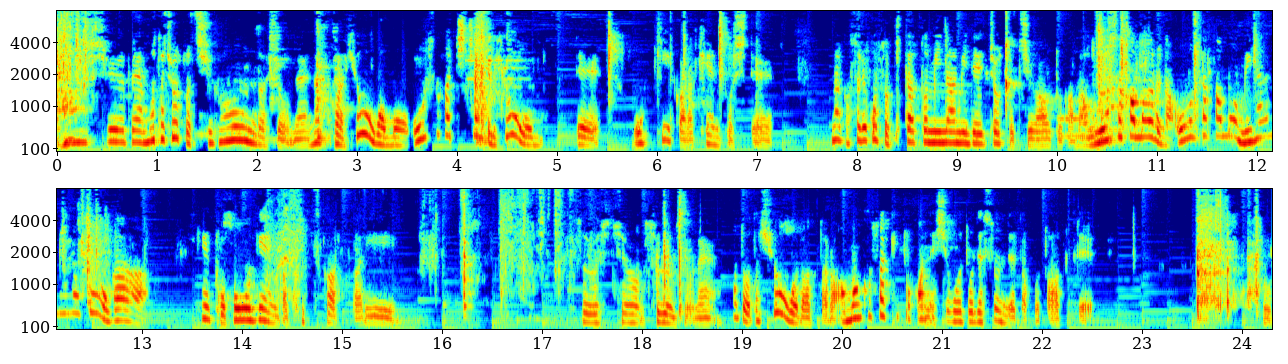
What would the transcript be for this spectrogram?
晩秋弁、またちょっと違うんでしょうね。なんかほら、兵庫も、大阪ちっちゃいけど、兵庫って大きいから県として、なんかそれこそ北と南でちょっと違うとか、まあ大阪もあるな。大阪も南の方が結構方言がきつかったりする、するんですよね。あと私、兵庫だったら尼崎とかね、仕事で住んでたことあって、そう。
